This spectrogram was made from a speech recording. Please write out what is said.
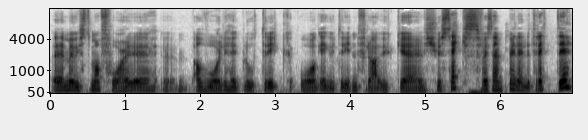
Eh, men hvis man får eh, alvorlig høyt blodtrykk og egguteriden fra uke 26 f.eks., eller 30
